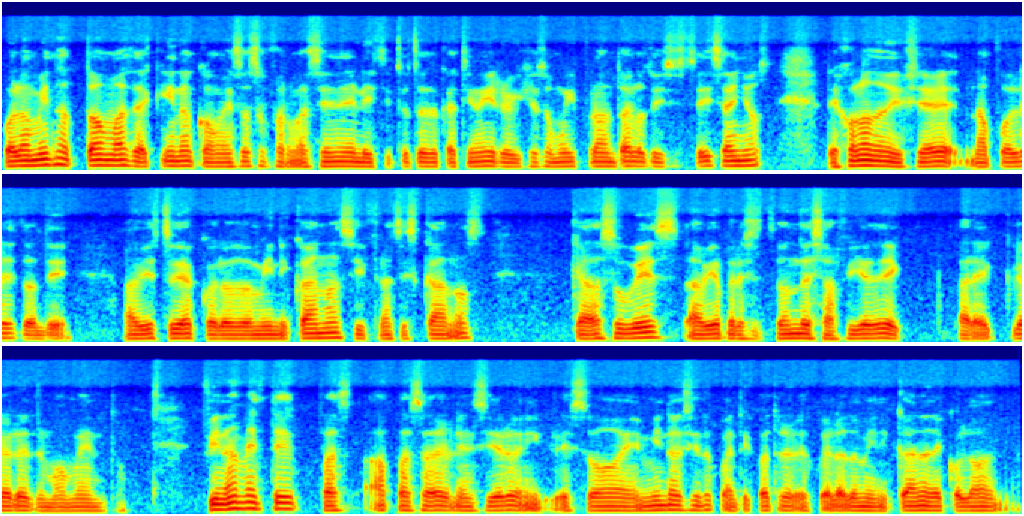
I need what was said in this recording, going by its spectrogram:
Por lo mismo, Tomás de Aquino comenzó su formación en el Instituto Educativo y Religioso muy pronto, a los 16 años, dejó la Universidad de Nápoles, donde había estudiado con los dominicanos y franciscanos, que a su vez había presentado un desafío para el clero del momento. Finalmente, a pasar el encierro, ingresó en 1944 a la Escuela Dominicana de Colonia.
